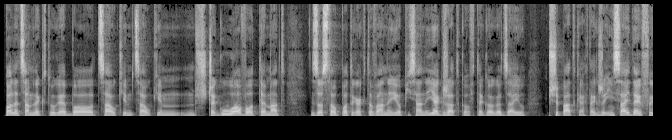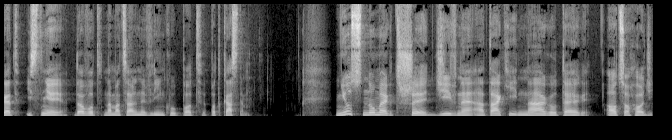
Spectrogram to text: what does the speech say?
Polecam lekturę, bo całkiem, całkiem szczegółowo temat został potraktowany i opisany jak rzadko w tego rodzaju przypadkach. Także insider threat istnieje. Dowód namacalny w linku pod podcastem. News numer 3. Dziwne ataki na routery. O co chodzi?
